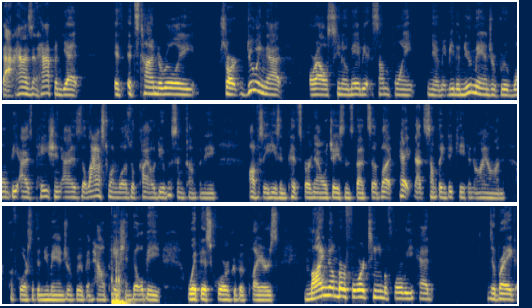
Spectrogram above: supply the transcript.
That hasn't happened yet it, it's time to really start doing that or else you know maybe at some point you know maybe the new manager group won't be as patient as the last one was with Kyle Dubas and company. Obviously, he's in Pittsburgh now with Jason Spezza, but hey, that's something to keep an eye on, of course, with the new manager group and how patient they'll be with this core group of players. My number 14 before we head to break,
